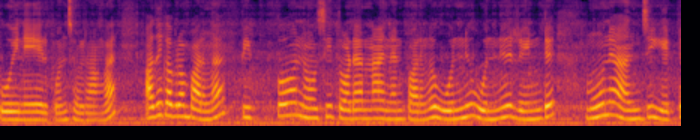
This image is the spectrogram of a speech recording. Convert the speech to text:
போயினே இருக்கும்னு சொல்கிறாங்க அதுக்கப்புறம் பாருங்கள் பிப்போ நோசி தொடர்னா என்னன்னு பாருங்கள் ஒன்று ஒன்று ரெண்டு மூணு அஞ்சு எட்டு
